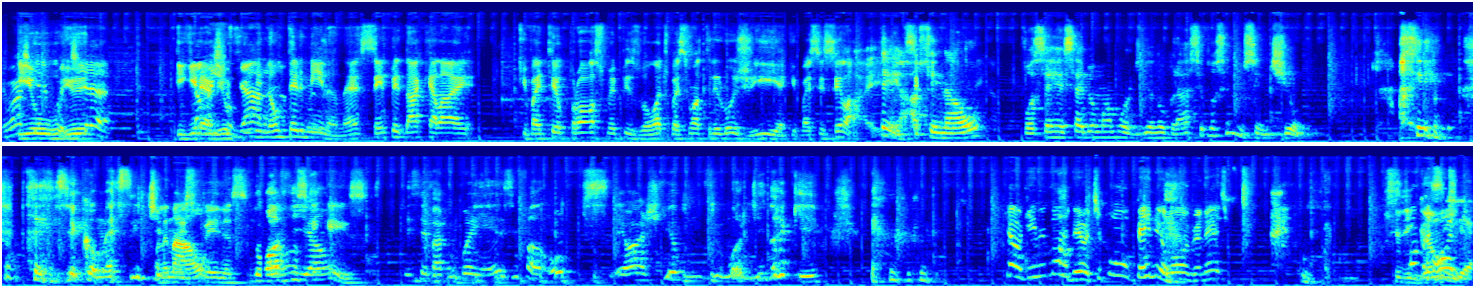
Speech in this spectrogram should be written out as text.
Eu acho E que ele o- e podia. E Guilherme, o filme não nas termina, né? Sempre dá aquela que vai ter o próximo episódio, que vai ser uma trilogia, que vai ser, sei lá. Sempre- afinal, você recebe uma mordida no braço e você não sentiu. Aí, aí você começa a sentir no mal, espelho assim, no fala, "Nossa, avião." Que, que é isso? e você vai pro banheiro e você fala, ups, eu acho que eu fui mordido aqui. Que alguém me mordeu, tipo um pernilongo, né? Tipo, Se digamos Olha,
